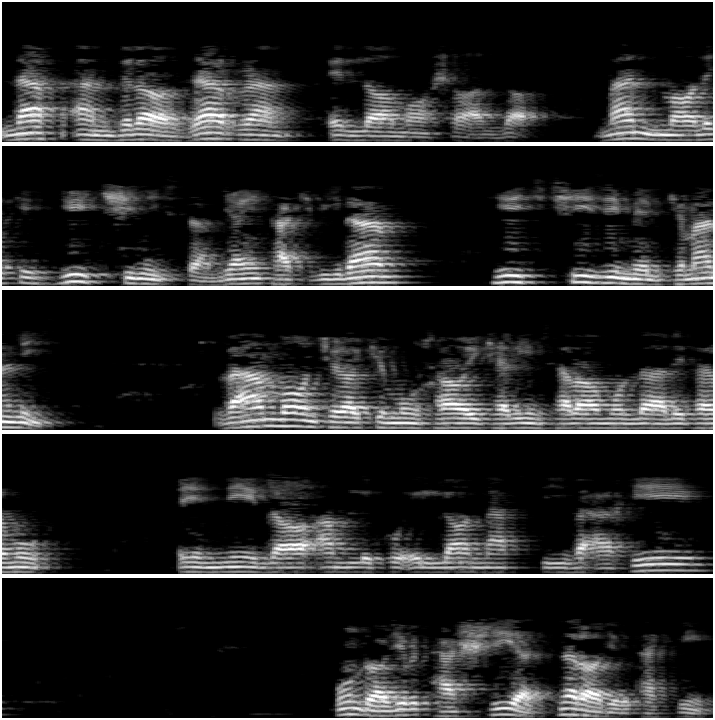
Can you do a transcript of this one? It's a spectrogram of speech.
نفعا ولا ضرا الا ما الله. من مالک هیچ چی نیستم یعنی تکوینم هیچ چیزی ملک من نیست. و اما اون چرا که موسی کریم سلام الله علیه فرمود انی لا املک الا نفسی و اخی اون راجع به تشریع است نه راجع به تکوین.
